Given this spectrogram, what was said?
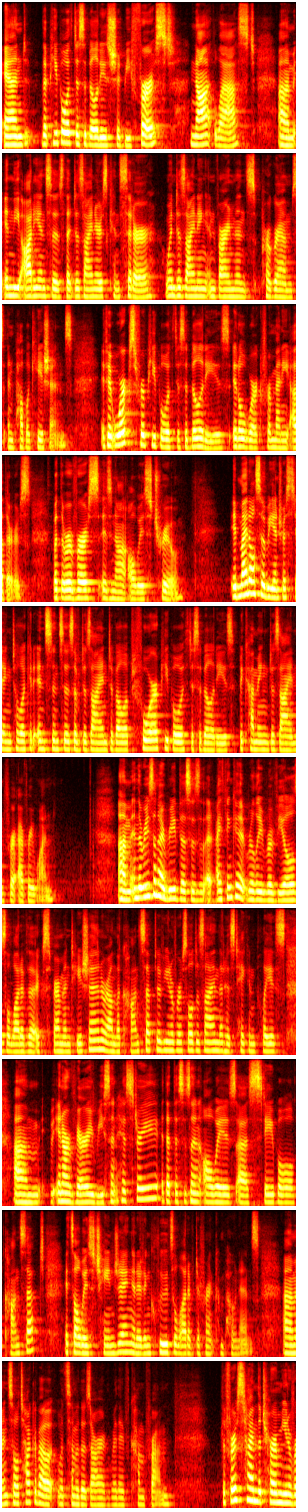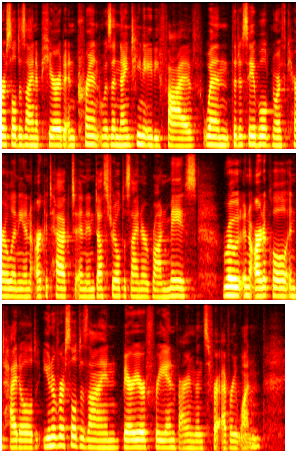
and that people with disabilities should be first, not last, um, in the audiences that designers consider when designing environments, programs, and publications. If it works for people with disabilities, it'll work for many others, but the reverse is not always true. It might also be interesting to look at instances of design developed for people with disabilities becoming design for everyone. Um, and the reason I read this is that I think it really reveals a lot of the experimentation around the concept of universal design that has taken place um, in our very recent history, that this isn't always a stable concept. It's always changing and it includes a lot of different components. Um, and so I'll talk about what some of those are and where they've come from. The first time the term universal design appeared in print was in 1985 when the disabled North Carolinian architect and industrial designer Ron Mace wrote an article entitled Universal Design Barrier-Free Environments for Everyone,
